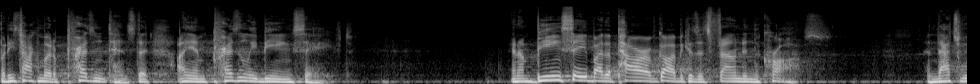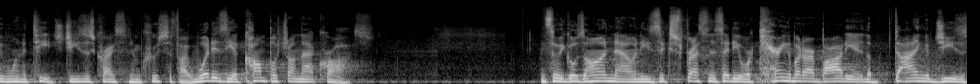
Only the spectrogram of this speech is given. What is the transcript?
But he's talking about a present tense, that I am presently being saved. And I'm being saved by the power of God because it's found in the cross. And that's what we want to teach Jesus Christ and Him crucified. What is He accomplished on that cross? And so he goes on now and he's expressing this idea we're caring about our body and the dying of Jesus,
